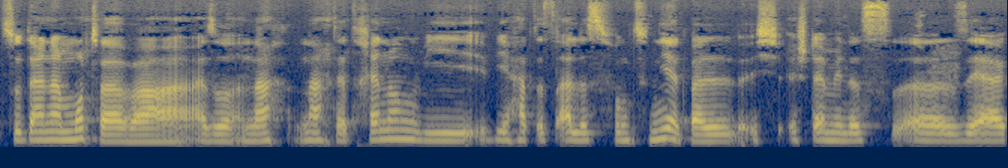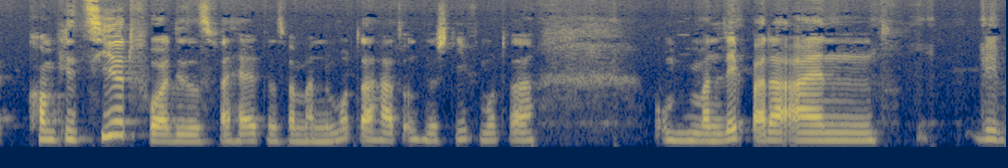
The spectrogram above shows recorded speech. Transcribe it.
zu deiner Mutter war. Also nach, nach der Trennung, wie, wie hat das alles funktioniert? Weil ich, stelle mir das äh, sehr kompliziert vor, dieses Verhältnis, wenn man eine Mutter hat und eine Stiefmutter und man lebt bei der einen. Wie,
